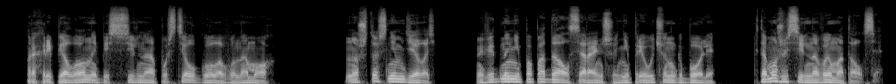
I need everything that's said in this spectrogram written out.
— прохрипел он и бессильно опустил голову на мох. «Ну что с ним делать? Видно, не попадался раньше, не приучен к боли. К тому же сильно вымотался.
